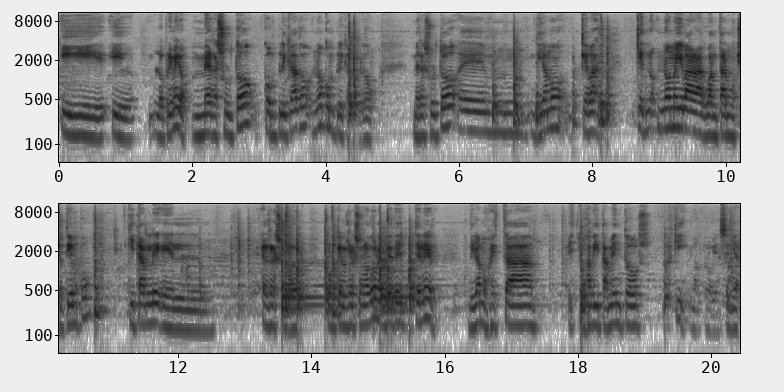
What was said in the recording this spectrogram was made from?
y, y, lo primero, me resultó complicado, no complicado, perdón, me resultó, em, digamos, que, va, que no, me iba a aguantar mucho tiempo quitarle el, resonador. Porque el resonador, en vez de tener, digamos, estos aditamentos aquí, lo voy a enseñar,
